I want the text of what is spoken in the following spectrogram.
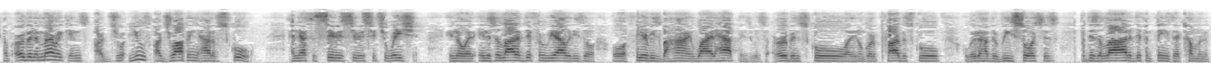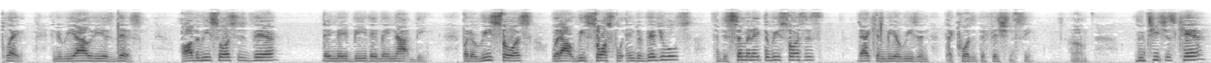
of urban Americans are youth are dropping out of school. And that's a serious, serious situation. You know, and, and there's a lot of different realities or, or theories behind why it happens. It's an urban school, or they don't go to private school, or they don't have the resources. But there's a lot of different things that come into play. And the reality is this. Are the resources there? They may be, they may not be. But a resource without resourceful individuals to disseminate the resources, that can be a reason that causes deficiency. Um, do teachers care?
